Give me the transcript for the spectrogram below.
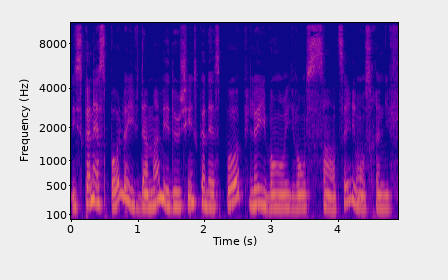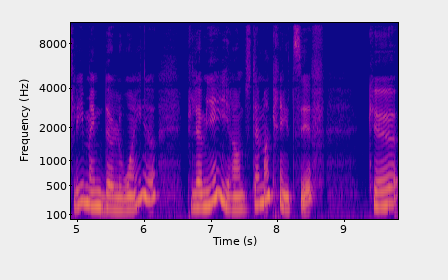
Ils se connaissent pas, là, évidemment. Les deux chiens se connaissent pas. Puis là, ils vont, ils vont se sentir, ils vont se renifler, même de loin. Puis le mien, il est rendu tellement craintif que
